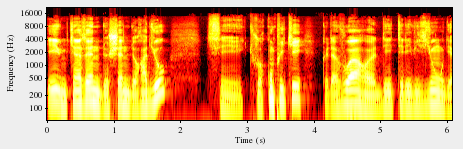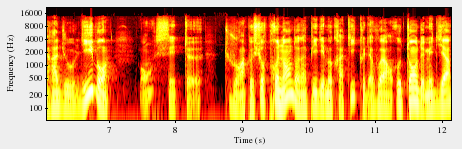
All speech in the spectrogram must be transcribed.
et une quinzaine de chaînes de radio. C'est toujours compliqué que d'avoir des télévisions ou des radios libres. Bon, c'est toujours un peu surprenant dans un pays démocratique que d'avoir autant de médias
